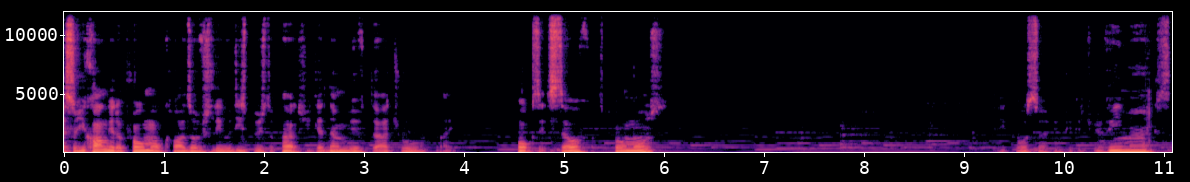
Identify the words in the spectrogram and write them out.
so you can't get the promo cards obviously with these booster packs. You get them with the actual like box itself as promos. There you go Surfing Pikachu VMAX.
